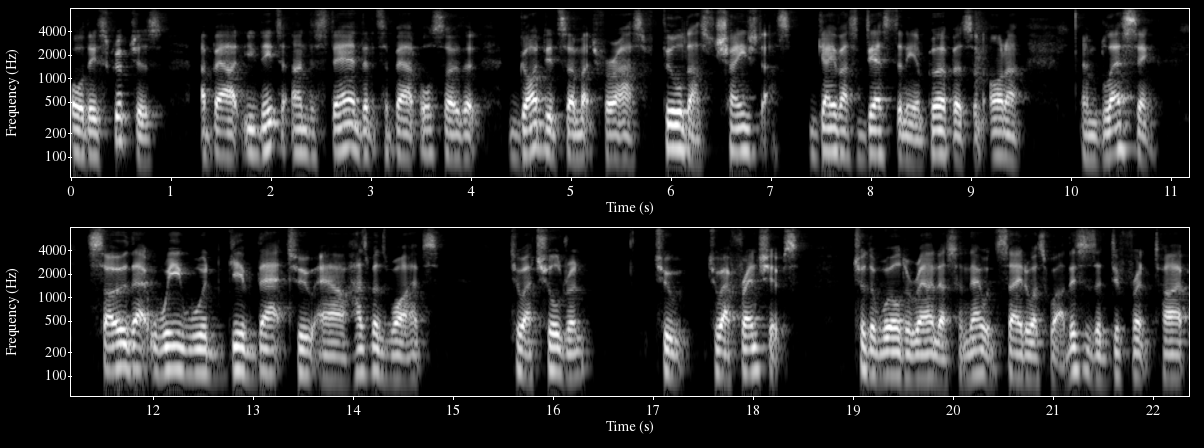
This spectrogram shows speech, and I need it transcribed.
or these scriptures about you need to understand that it's about also that God did so much for us, filled us, changed us, gave us destiny and purpose and honor and blessing so that we would give that to our husbands, wives, to our children, to to our friendships, to the world around us, and they would say to us, "Wow, this is a different type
